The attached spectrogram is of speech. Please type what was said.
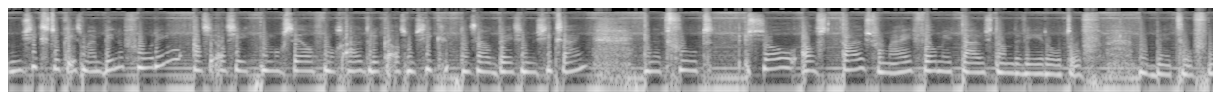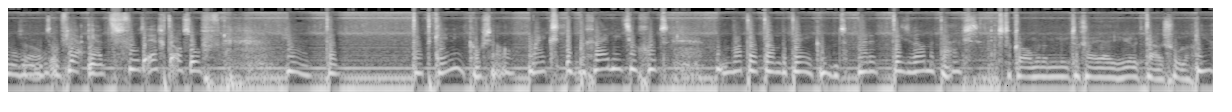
muziekstuk is mijn binnenvoering. Als, je- als je me nog zelf mocht uitdrukken als muziek, dan zou ik deze muziek zijn. En het voelt zo als thuis voor mij, veel meer thuis dan de wereld of mijn bed of mijn hond. Of, ja, ja, het voelt echt alsof, ja, dat, dat ken ik of zo. Maar ik, ik begrijp niet zo goed wat dat dan betekent. Maar het is wel mijn thuis. Dus de komende minuten ga jij je heerlijk thuis voelen. Ja.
